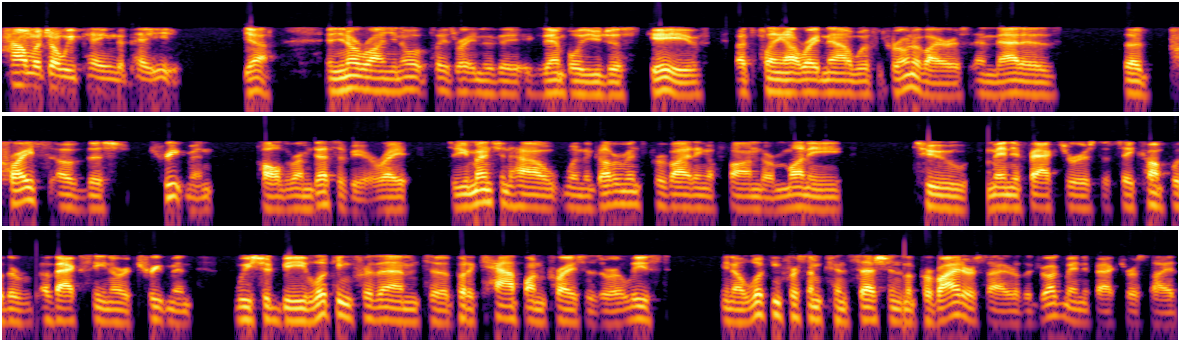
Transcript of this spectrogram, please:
how much are we paying the payee. Yeah. And you know, Ron, you know what plays right into the example you just gave that's playing out right now with coronavirus, and that is the price of this treatment called remdesivir, right? So you mentioned how when the government's providing a fund or money to manufacturers to say come up with a, a vaccine or a treatment, we should be looking for them to put a cap on prices or at least, you know, looking for some concessions on the provider side or the drug manufacturer side.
